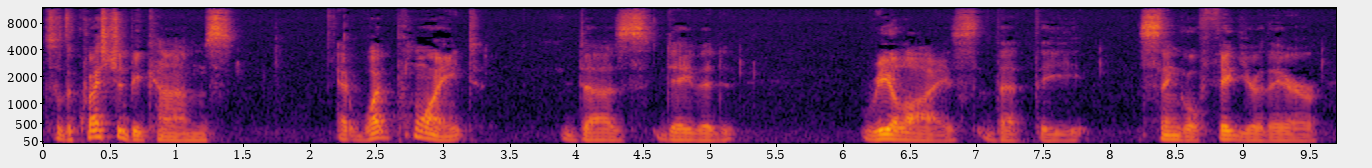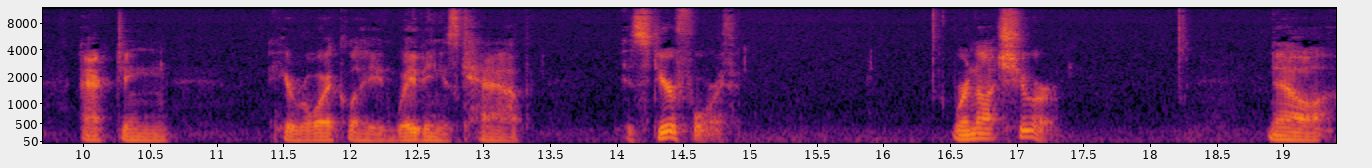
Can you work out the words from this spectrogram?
So the question becomes at what point does David realize that the single figure there acting heroically and waving his cap is Steerforth. We're not sure. Now,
